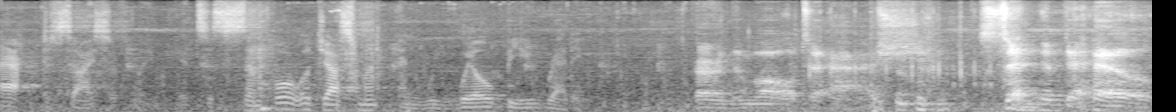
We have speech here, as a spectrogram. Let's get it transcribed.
act decisively. It's a simple adjustment, and we will be ready. Burn them all to ash. Send them to hell.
